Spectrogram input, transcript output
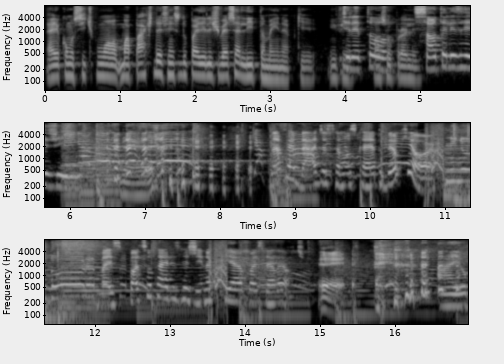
aí é como se, tipo, uma, uma parte da essência do pai dele estivesse ali também, né? Porque, enfim, Diretor, passou por ali. solta eles Regina. Na verdade, essa música é do Belchior. Mas pode soltar eles, Regina, que a voz dela é ótima. É. Ah, eu,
